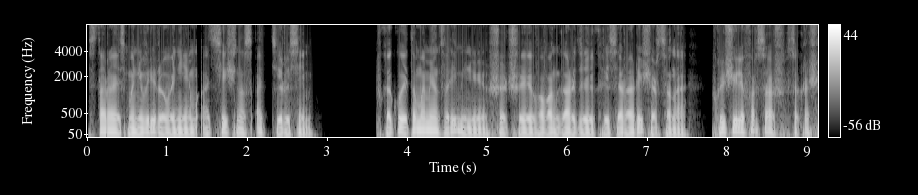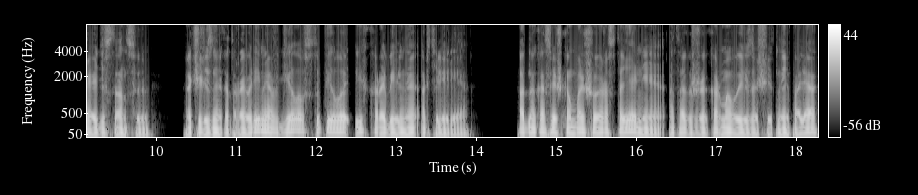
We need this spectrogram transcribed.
стараясь маневрированием отсечь нас от Тиры-7. В какой-то момент времени шедшие в авангарде крейсера Ричардсона включили форсаж, сокращая дистанцию, а через некоторое время в дело вступила их корабельная артиллерия. Однако слишком большое расстояние, а также кормовые защитные поля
